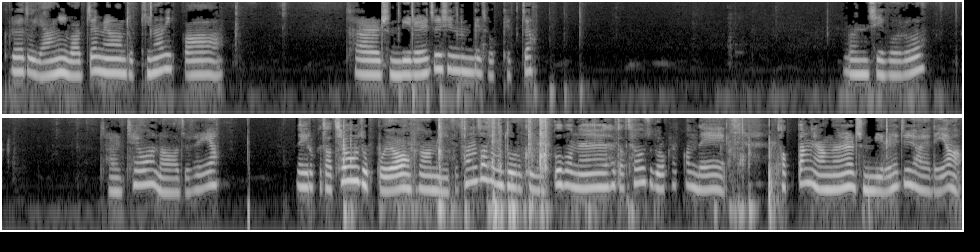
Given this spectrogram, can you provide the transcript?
그래도 양이 맞으면 좋긴 하니까 잘 준비를 해주시는 게 좋겠죠? 이런 식으로 잘 채워 넣어주세요. 네, 이렇게 다 채워줬고요. 그 다음에 이제 산사정도로 그 윗부분을 살짝 채워주도록 할 건데 적당량을 준비를 해주셔야 돼요.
